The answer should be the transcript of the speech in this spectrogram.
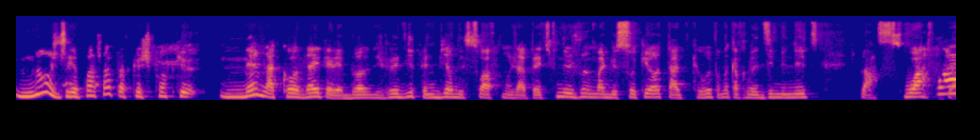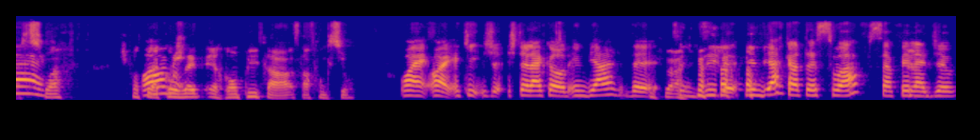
non, je dirais pas ça parce que je pense que même la Corvette, elle est bonne. Je veux dire, c'est une bière de soif, moi j'appelle. Tu finis de jouer un match de soccer, tu as couru pendant 90 minutes, la soif, la soif. Je pense que la courgette est remplie sa, sa fonction. Ouais, ouais, ok, je, je te l'accorde. Une bière de. Tu dis, une bière quand tu as soif, ça fait la job.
